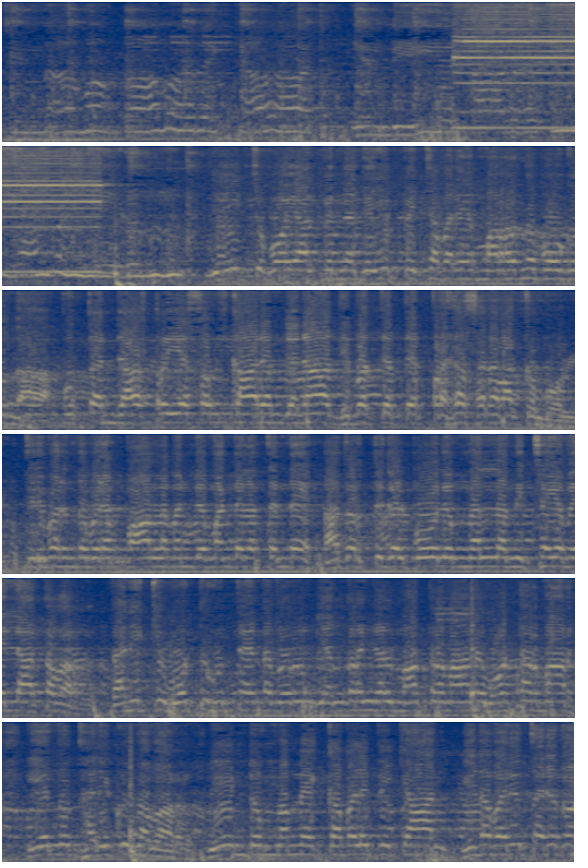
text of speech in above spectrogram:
சின்னமா தாமரைக்காய் என் ജയിച്ചു പോയാൽ പിന്നെ ജയിപ്പിച്ചവരെ മറന്നു പോകുന്ന പുത്തൻ രാഷ്ട്രീയ സംസ്കാരം ജനാധിപത്യത്തെ പ്രഹസനമാക്കുമ്പോൾ തിരുവനന്തപുരം പാർലമെന്റ് മണ്ഡലത്തിന്റെ അതിർത്തികൾ പോലും നല്ല നിശ്ചയമില്ലാത്തവർ തനിക്ക് വോട്ട് കുത്തേണ്ട വെറും യന്ത്രങ്ങൾ മാത്രമാണ് വോട്ടർമാർ എന്ന് ധരിക്കുന്നവർ വീണ്ടും നമ്മെ കബളിപ്പിക്കാൻ ഇടവരുത്തരുത്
